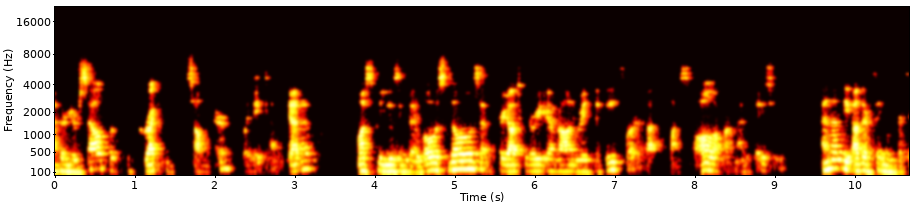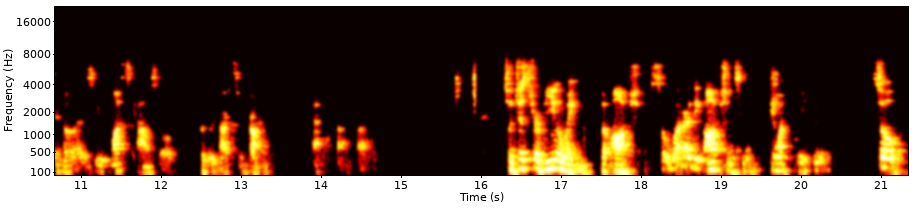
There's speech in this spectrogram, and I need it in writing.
either yourself or correct somewhere where they can get it. Must be using the lowest dose and periodically evaluate the need for it. Applies all of our medications. And then the other thing in particular is you must counsel with regards to driving. Uh, uh, so just reviewing the options. So what are the options here? What we do? So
